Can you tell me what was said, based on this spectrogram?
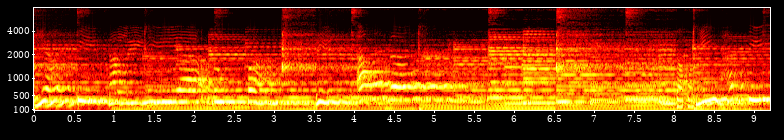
yang bisa dia lupa di anak tapi hati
